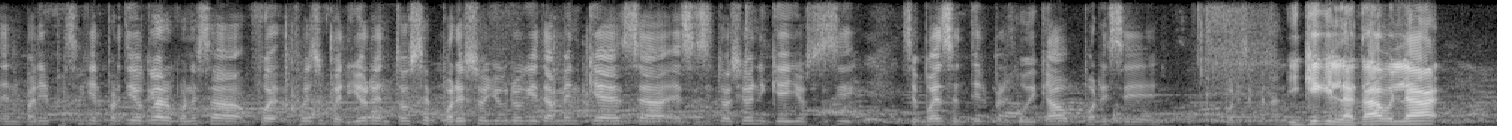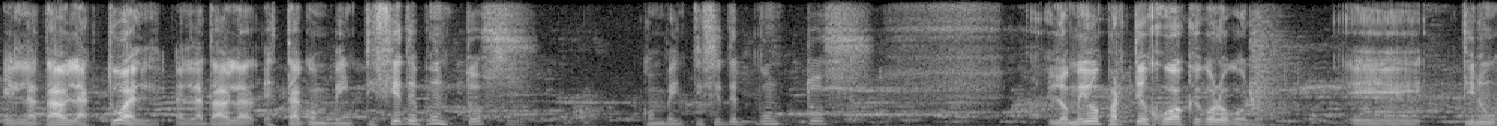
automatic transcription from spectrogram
en varios pasajes del partido, claro, con esa fue, fue superior, entonces por eso yo creo que también queda esa, esa situación y que ellos se, se pueden sentir perjudicados por ese, por ese penal. Iquique en la tabla, en la tabla actual, en la tabla está con 27 puntos, con 27 puntos, los mismos partidos jugados que Colo Colo. Eh, tiene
